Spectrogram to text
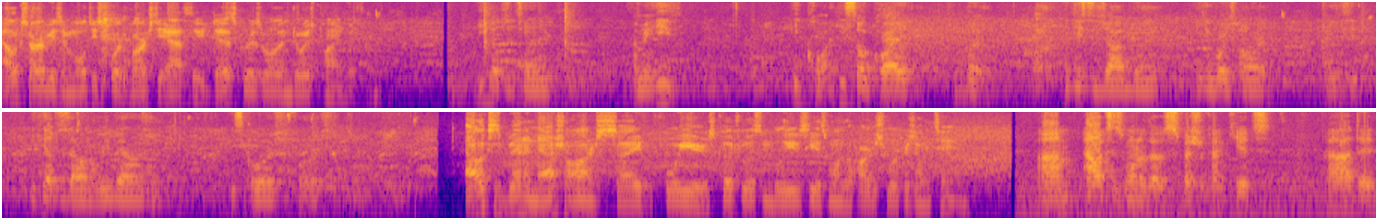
Alex Harvey is a multi-sport varsity athlete. Des Griswold enjoys playing with him. He helps the team. I mean, he's he quiet. He's so quiet, but he gets the job done. And he works hard. And he, he helps us out on the rebounds and he scores for us. Alex has been in National Honor Society for four years. Coach Wilson believes he is one of the hardest workers on the team. Um, Alex is one of those special kind of kids uh, that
